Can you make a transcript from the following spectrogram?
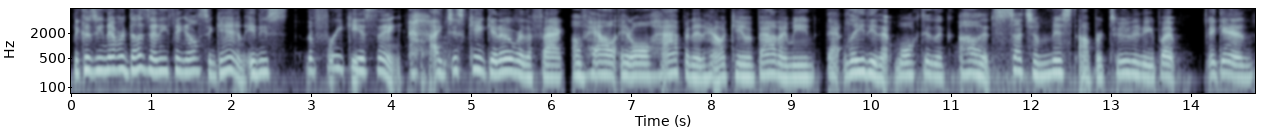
because he never does anything else again it is the freakiest thing. I just can't get over the fact of how it all happened and how it came about. I mean, that lady that walked in the oh, it's such a missed opportunity. But again,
